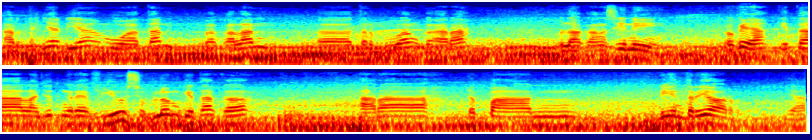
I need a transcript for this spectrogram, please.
Artinya dia muatan bakalan uh, terbuang ke arah belakang sini. Oke ya, kita lanjut nge-review sebelum kita ke arah depan di interior ya.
